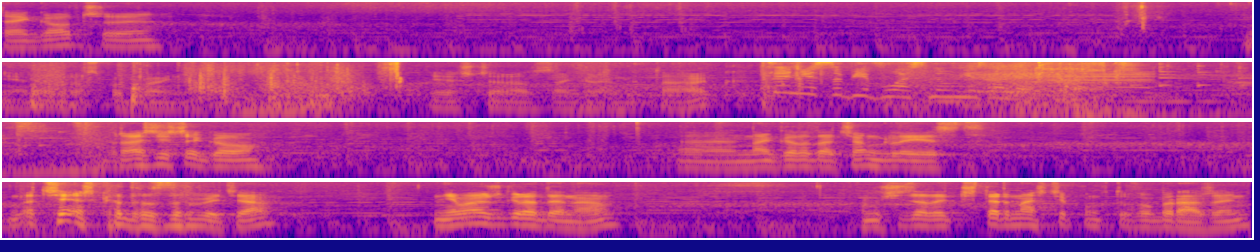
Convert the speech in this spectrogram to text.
Tego, czy. Nie, dobra, spokojnie. Jeszcze raz zagramy tak. Cenię sobie własną niezależność. W razie czego e, nagroda ciągle jest no ciężka do zdobycia. Nie ma już Gradena. Musi zadać 14 punktów obrażeń.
